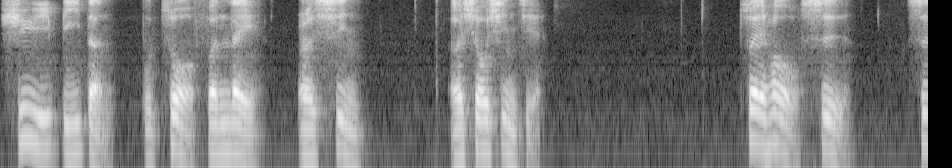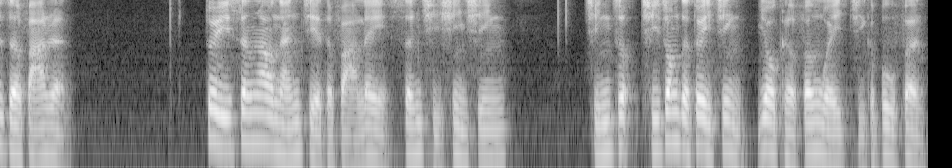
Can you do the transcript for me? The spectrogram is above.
须于彼等不作分类而信而修信解。最后是失责法忍。对于深奥难解的法类，升起信心，其中其中的对境又可分为几个部分：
